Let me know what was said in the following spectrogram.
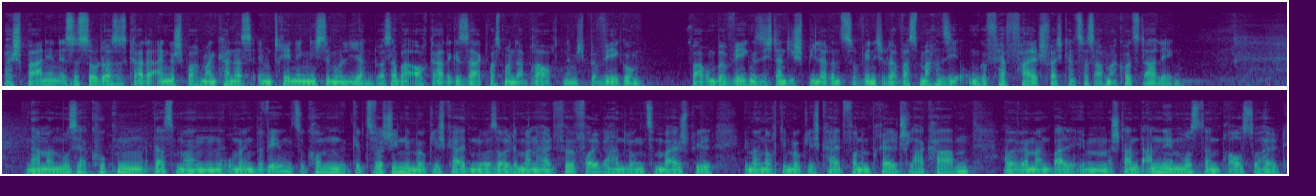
Bei Spanien ist es so, du hast es gerade angesprochen, man kann das im Training nicht simulieren. Du hast aber auch gerade gesagt, was man da braucht, nämlich Bewegung. Warum bewegen sich dann die Spielerinnen zu wenig oder was machen sie ungefähr falsch? Vielleicht kannst du das auch mal kurz darlegen. Na, man muss ja gucken, dass man, um in Bewegung zu kommen, gibt es verschiedene Möglichkeiten. Nur sollte man halt für Folgehandlungen zum Beispiel immer noch die Möglichkeit von einem Prellschlag haben. Aber wenn man Ball im Stand annehmen muss, dann brauchst du halt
